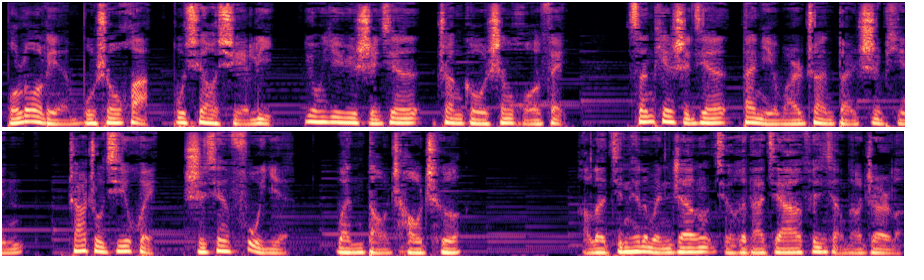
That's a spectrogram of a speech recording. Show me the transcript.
不露脸，不说话，不需要学历，用业余时间赚够生活费，三天时间带你玩转短视频，抓住机会实现副业，弯道超车。好了，今天的文章就和大家分享到这儿了。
